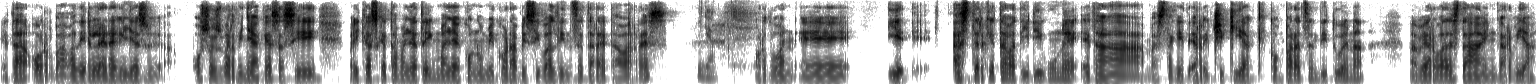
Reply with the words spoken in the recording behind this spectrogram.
Eta hor, ba, badirela eragilez oso ezberdinak, ez? Hasi, ba, ikasketa mailateik maila ekonomikora bizi baldintzetara eta barrez. Ja. Orduan, e, i, azterketa bat irigune eta ba, ez dakit, herri txikiak konparatzen dituena, ba, behar badez da ingarbia.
